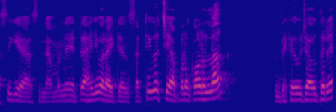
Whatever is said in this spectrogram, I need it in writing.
ଆସିକି ଏଇଆ ଆସିଲା ମାନେ ଏଇଟା ହେଇଯିବ ରାଇଟ୍ ଆନ୍ସର୍ ଠିକ୍ ଅଛି ଆପଣ କ'ଣ ହେଲା ଦେଖେଇ ଦେଉଛି ଆଉ ଥରେ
